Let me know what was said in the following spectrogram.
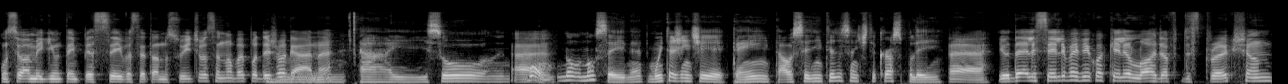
com seu amiguinho tem PC e você tá no Switch, você não vai poder jogar, né? Ah, e isso. É. Bom, não, não sei, né? Muita gente tem e tal. Seria interessante ter crossplay. É, e o DLC ele vai vir com aquele Lord of Destruction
